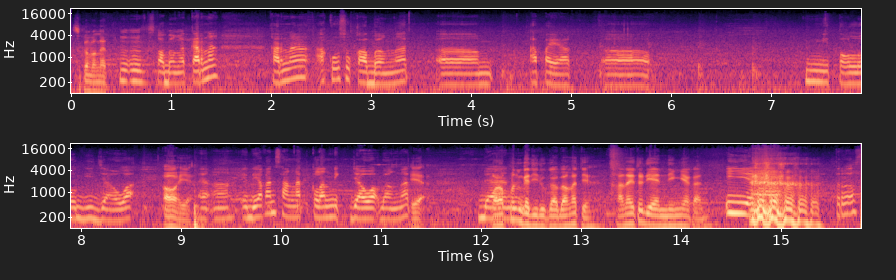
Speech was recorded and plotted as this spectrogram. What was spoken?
suka banget. Mm-mm, suka banget karena karena aku suka banget em, apa ya eh, mitologi Jawa. Oh ya. Eh, eh, dia kan sangat klinik Jawa banget. Iya. Dan Walaupun nggak diduga banget ya, karena itu di endingnya kan. iya. Terus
